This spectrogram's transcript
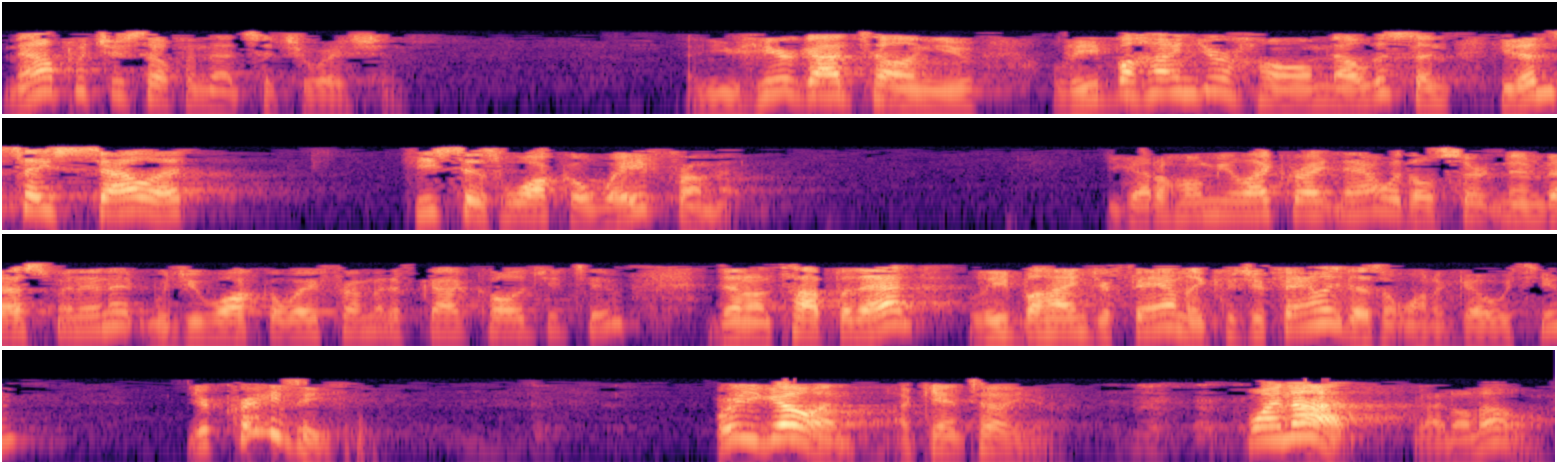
Now put yourself in that situation. And you hear God telling you, leave behind your home. Now listen, He doesn't say sell it. He says walk away from it. You got a home you like right now with a certain investment in it? Would you walk away from it if God called you to? Then on top of that, leave behind your family because your family doesn't want to go with you. You're crazy. Where are you going? I can't tell you. Why not? I don't know.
